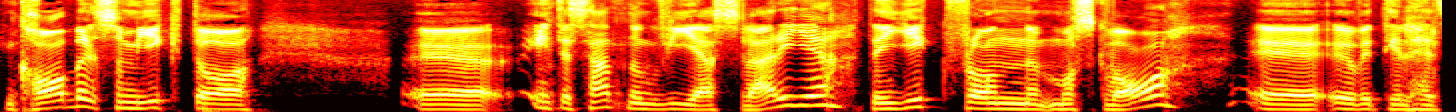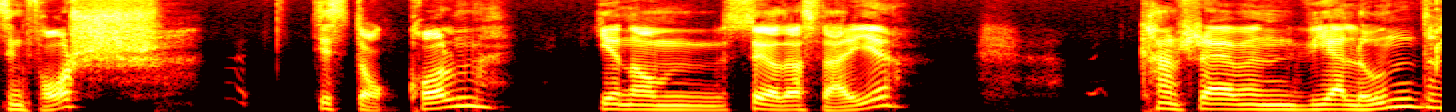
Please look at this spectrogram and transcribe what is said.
en kabel som gick då Eh, intressant nog via Sverige. Den gick från Moskva eh, över till Helsingfors, till Stockholm, genom södra Sverige. Kanske även via Lund?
